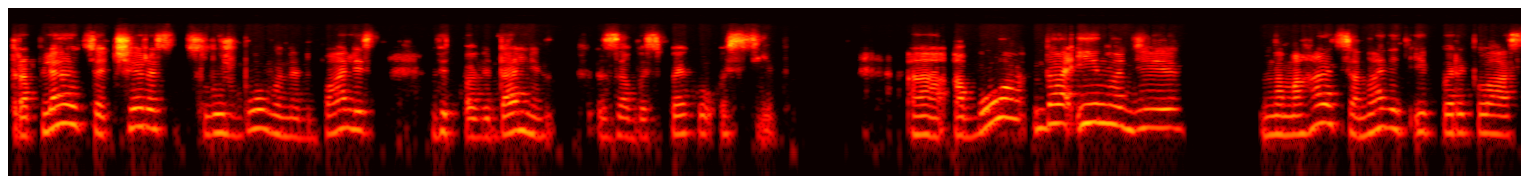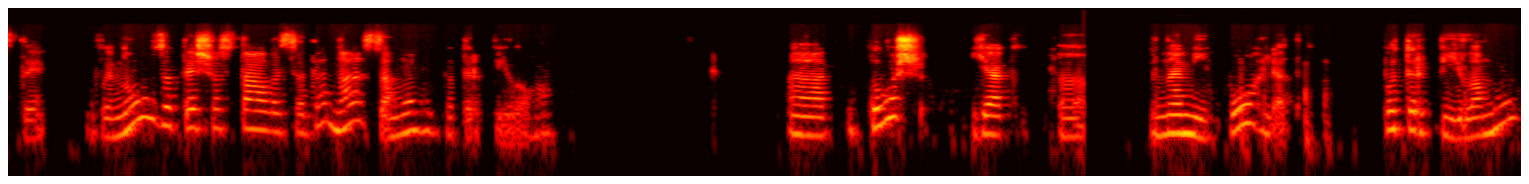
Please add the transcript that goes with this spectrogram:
трапляються через службову недбалість відповідальних за безпеку осіб. Або да, іноді намагаються навіть і перекласти вину за те, що сталося, да, на самого потерпілого. Тож, як, е, на мій погляд, потерпілому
